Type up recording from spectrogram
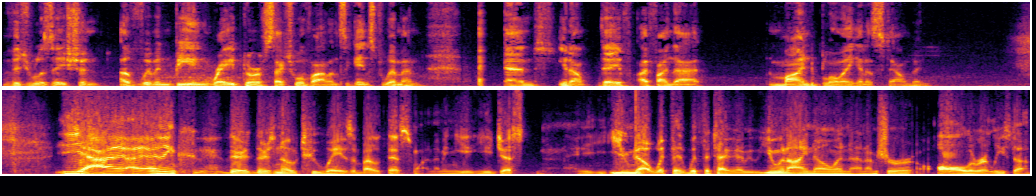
visualization of women being raped or of sexual violence against women. And, you know, Dave, I find that mind blowing and astounding. Yeah, I- I, think there, there's no two ways about this one. I mean, you, you just you know with the with the tech, you and I know, and, and I'm sure all or at least a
